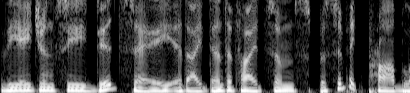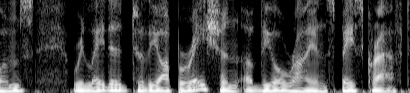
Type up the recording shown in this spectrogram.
The agency did say it identified some specific problems related to the operation of the Orion spacecraft.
